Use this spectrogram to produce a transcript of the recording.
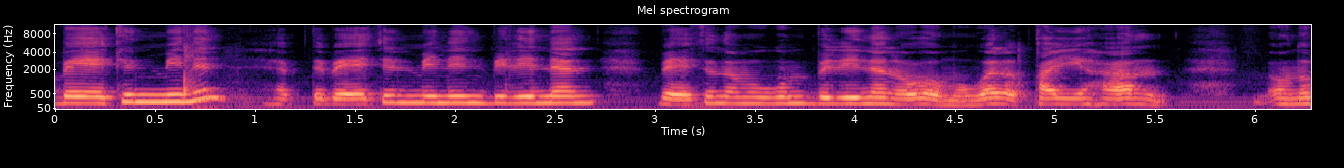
бэйтин минин хепте бэйтин минин билинен бэйтин омугун билинен ол омугал кайхан onu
